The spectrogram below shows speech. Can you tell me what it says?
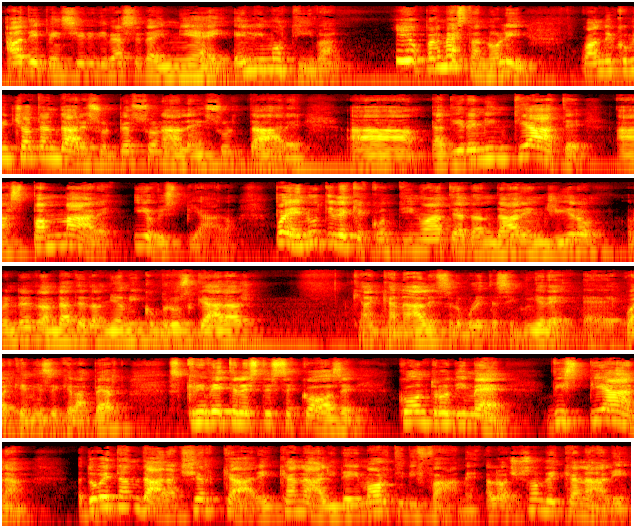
ha dei pensieri diversi dai miei e li motiva. Io per me stanno lì. Quando incominciate ad andare sul personale a insultare, a, a dire minchiate, a spammare, io vi spiano. Poi è inutile che continuate ad andare in giro, prendete andate dal mio amico Bruce Garage, che ha il canale, se lo volete seguire, è qualche mese che l'ha aperto, scrivete le stesse cose contro di me, vi spiana dovete andare a cercare i canali dei morti di fame. Allora, ci sono dei canali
